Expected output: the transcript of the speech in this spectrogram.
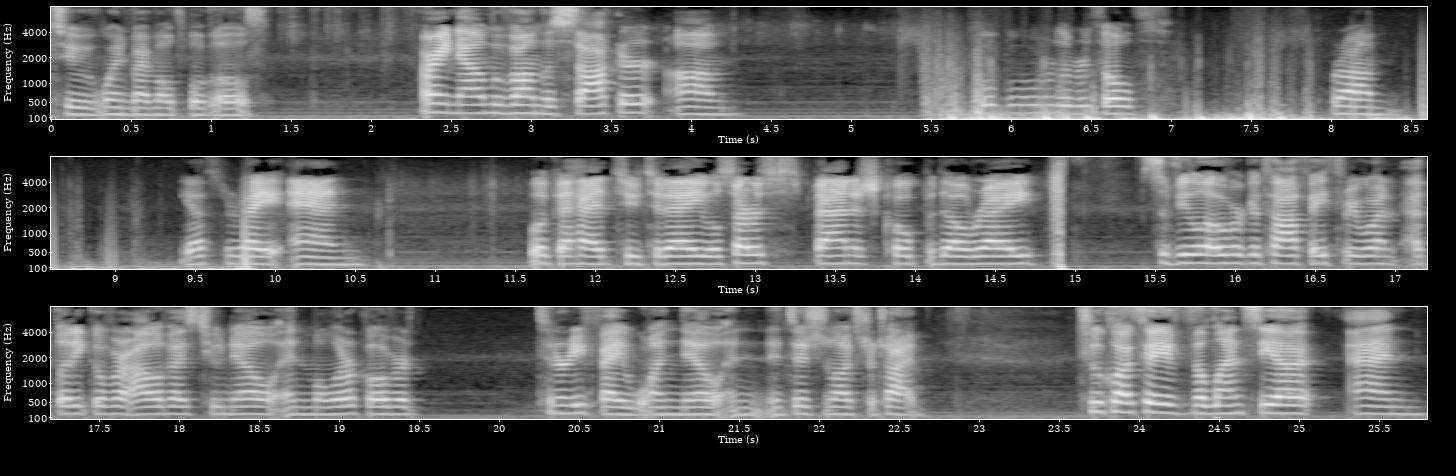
to win by multiple goals. All right, now move on to soccer. Um, we'll go over the results from yesterday and look ahead to today. We'll start with Spanish Copa del Rey. Sevilla over Getafe 3 1. Athletic over Alaves 2 0. And Mallorca over Tenerife 1 0 in additional extra time. 2 o'clock today, Valencia and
